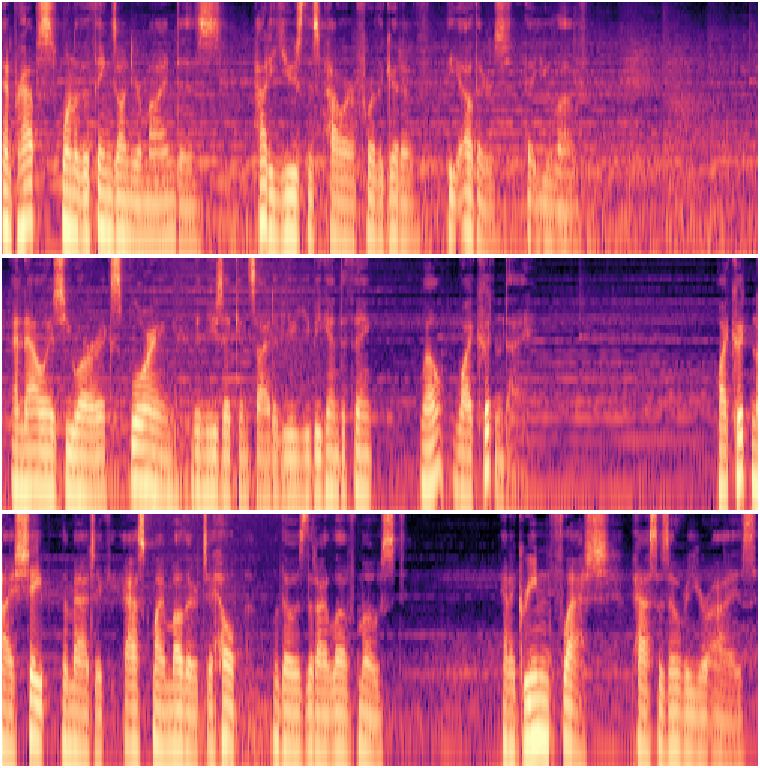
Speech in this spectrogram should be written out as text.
And perhaps one of the things on your mind is how to use this power for the good of the others that you love. And now, as you are exploring the music inside of you, you begin to think, well, why couldn't I? Why couldn't I shape the magic, ask my mother to help those that I love most? And a green flash passes over your eyes.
